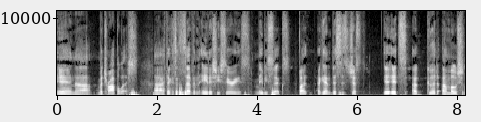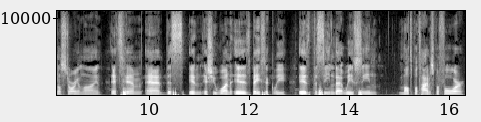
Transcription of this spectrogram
in uh, Metropolis. Uh, I think it's a seven, eight issue series, maybe six. But again, this is just it, it's a good emotional storyline. It's him, and this in issue one is basically is the scene that we've seen multiple times before.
